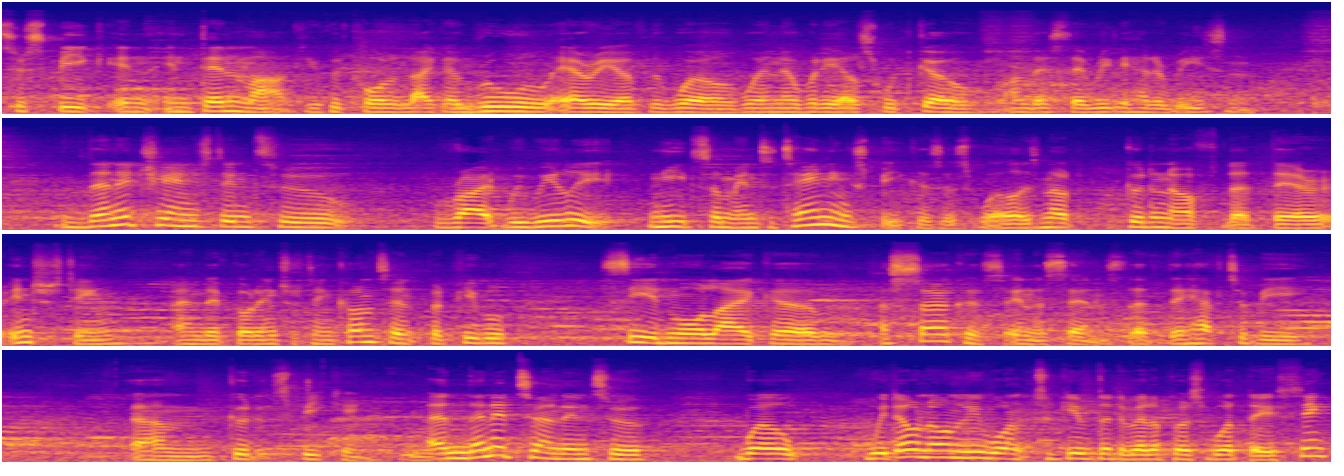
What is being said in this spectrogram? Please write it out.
to speak in, in Denmark. You could call it like a rural area of the world where nobody else would go unless they really had a reason. Then it changed into right, we really need some entertaining speakers as well. It's not good enough that they're interesting and they've got interesting content, but people see it more like um, a circus in a sense that they have to be um, good at speaking. And then it turned into, well, we don't only want to give the developers what they think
